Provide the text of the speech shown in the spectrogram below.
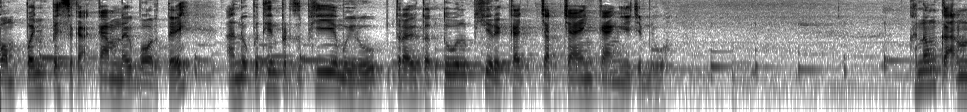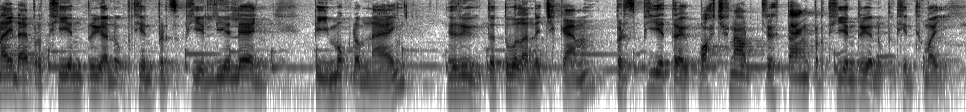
បំពេញបេសកកម្មនៅបរទេសអនុប្រធានព្រឹទ្ធសភាមួយរូបត្រូវទទួលភារកិច្ចចាត់ចែងការងារជំនួសក្នុងករណីដែលប្រធានឬអនុប្រធានព្រឹទ្ធសភាលាលែងពីមុខតំណែងឬទទួលអនិច្ចកម្មព្រឹទ្ធសភាត្រូវបោះឆ្នោតជ្រើសតាំងប្រធានឬអនុប្រធានថ្មី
